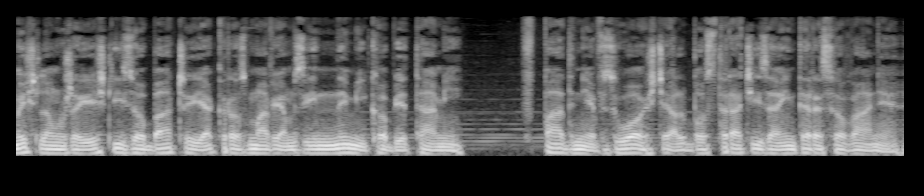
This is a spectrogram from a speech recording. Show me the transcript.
Myślą, że jeśli zobaczy, jak rozmawiam z innymi kobietami, wpadnie w złość albo straci zainteresowanie.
